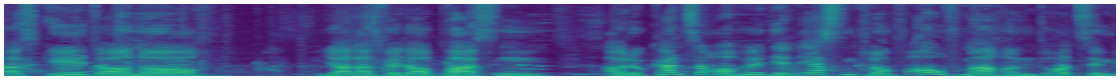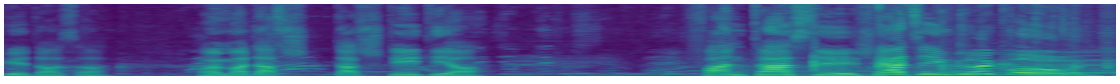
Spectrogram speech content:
das geht doch noch. Ja, das wird doch passen. Aber du kannst doch auch hier den ersten Knopf aufmachen. Trotzdem geht das. Hör mal, das, das steht hier. Fantastisch. Herzlichen Glückwunsch.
